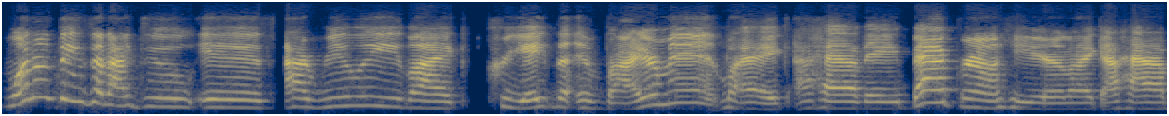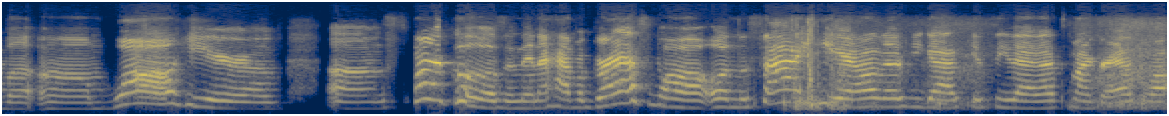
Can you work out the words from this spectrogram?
One of the things that I do is I really like create the environment. Like I have a background here, like I have a um wall here of um, sparkles, and then I have a grass wall on the side here. I don't know if you guys can see that. That's my grass wall,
